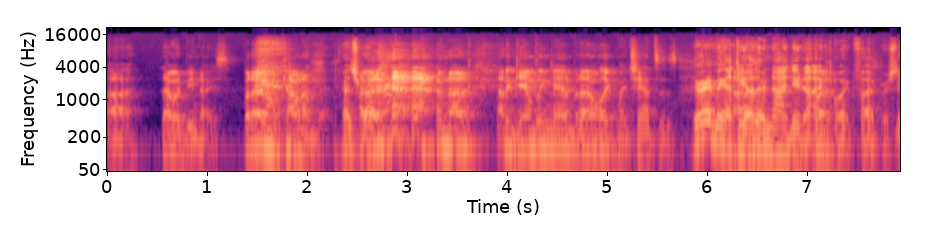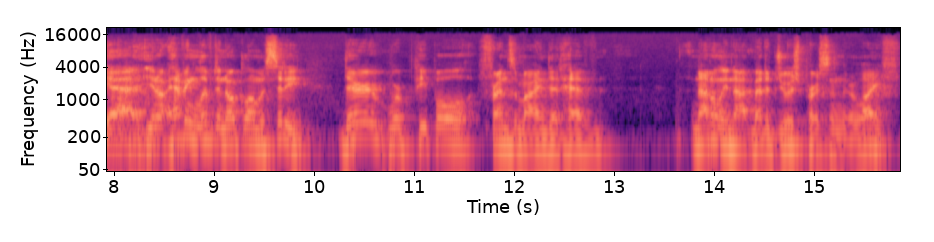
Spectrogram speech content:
Uh, that would be nice, but I don't count on that. That's right. I'm not not a gambling man, but I don't like my chances. You're aiming at the Uh, other 99.5 percent. Yeah, you know, having lived in Oklahoma City, there were people, friends of mine, that have not only not met a Jewish person in their life,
